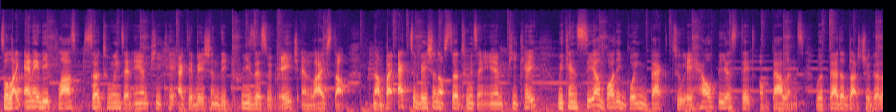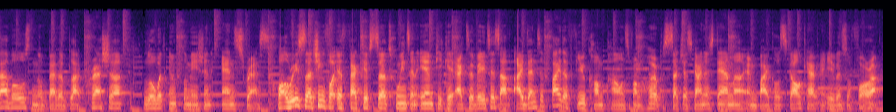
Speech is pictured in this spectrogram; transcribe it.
So like NAD+, sirtuins and AMPK activation decreases with age and lifestyle. Now by activation of sirtuins and AMPK, we can see our body going back to a healthier state of balance with better blood sugar levels, no better blood pressure, lowered inflammation and stress. While researching for effective sirtuins and AMPK activators, I've identified a few compounds from herbs such as Gynostemma and Baikal skullcap and even Sophora.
